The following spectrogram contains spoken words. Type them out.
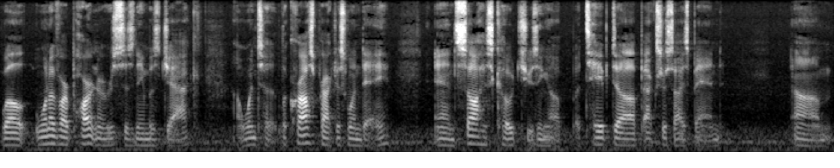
Well, one of our partners, his name was Jack, uh, went to lacrosse practice one day and saw his coach using a, taped up exercise band, um,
